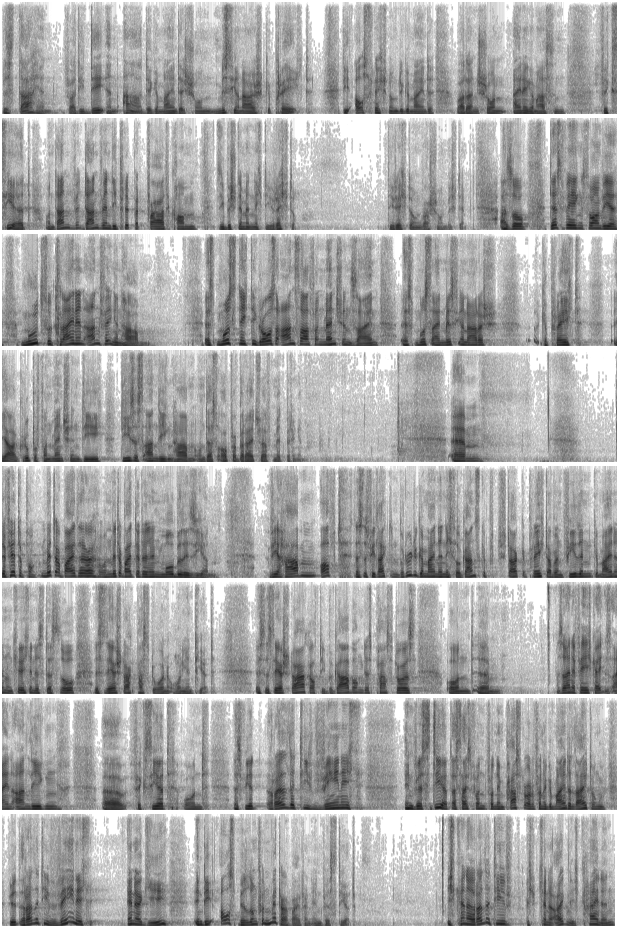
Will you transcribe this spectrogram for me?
Bis dahin war die DNA der Gemeinde schon missionarisch geprägt. Die Ausrichtung der Gemeinde war dann schon einigermaßen fixiert. Und dann, dann wenn die Trittfahrt kommen, sie bestimmen nicht die Richtung. Die Richtung war schon bestimmt. Also deswegen sollen wir Mut zu kleinen Anfängen haben. Es muss nicht die große Anzahl von Menschen sein. Es muss ein missionarisch geprägt ja, Gruppe von Menschen, die dieses Anliegen haben und das Opferbereitschaft mitbringen. Ähm, der vierte Punkt, Mitarbeiter und Mitarbeiterinnen mobilisieren. Wir haben oft, das ist vielleicht in Brüdergemeinden nicht so ganz stark geprägt, aber in vielen Gemeinden und Kirchen ist das so, ist sehr stark pastorenorientiert. Es ist sehr stark auf die Begabung des Pastors und ähm, seine Fähigkeiten, sein Anliegen äh, fixiert und es wird relativ wenig investiert. Das heißt, von, von dem Pastor oder von der Gemeindeleitung wird relativ wenig Energie in die Ausbildung von Mitarbeitern investiert. Ich kenne relativ, ich kenne eigentlich keinen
